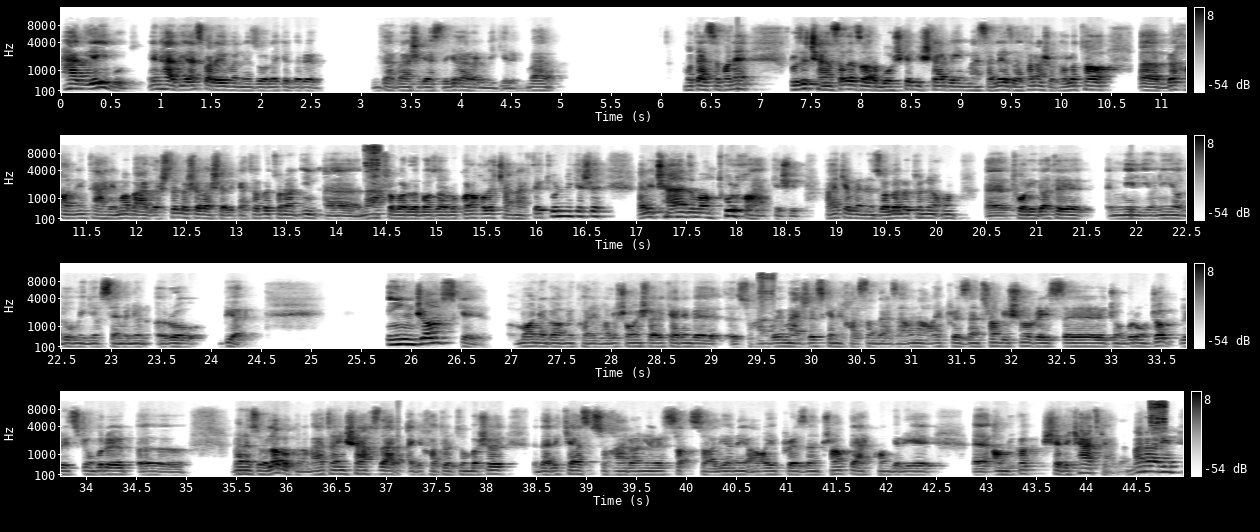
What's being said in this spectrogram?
هدیه ای بود. این هدیه است برای ونزوئلا که داره در ورشکستگی قرار می‌گیره و متاسفانه روز چند صد هزار بشکه بیشتر به این مسئله اضافه نشد. حالا تا بخوان این تحریما برداشته بشه و شرکت ها بتونن این نفت رو وارد بازار بکنن خودش چند هفته طول می‌کشه ولی چند ماه طول خواهد کشید تا اینکه ونزوئلا بتونه اون تولیدات میلیونی یا دو میلیون سه میلیون رو بیاره. اینجاست که ما نگاه می‌کنیم. حالا شما اشاره کردیم به سخنگوی مجلس که می‌خواستن در زمان آقای پرزیدنت ترامپ ایشون رئیس جمهور اونجا رئیس جمهور ونزوئلا بکنم. و حتی این شخص در اگه خاطرتون باشه در یکی از سخنرانی سالیانه آقای پرزیدنت ترامپ در کنگره آمریکا شرکت کردن. بنابراین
